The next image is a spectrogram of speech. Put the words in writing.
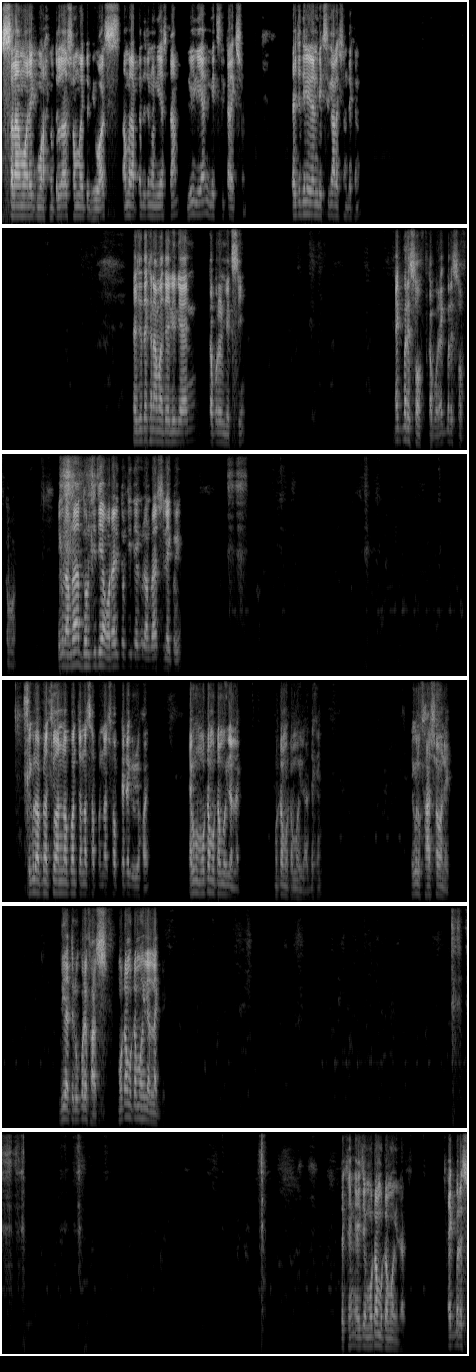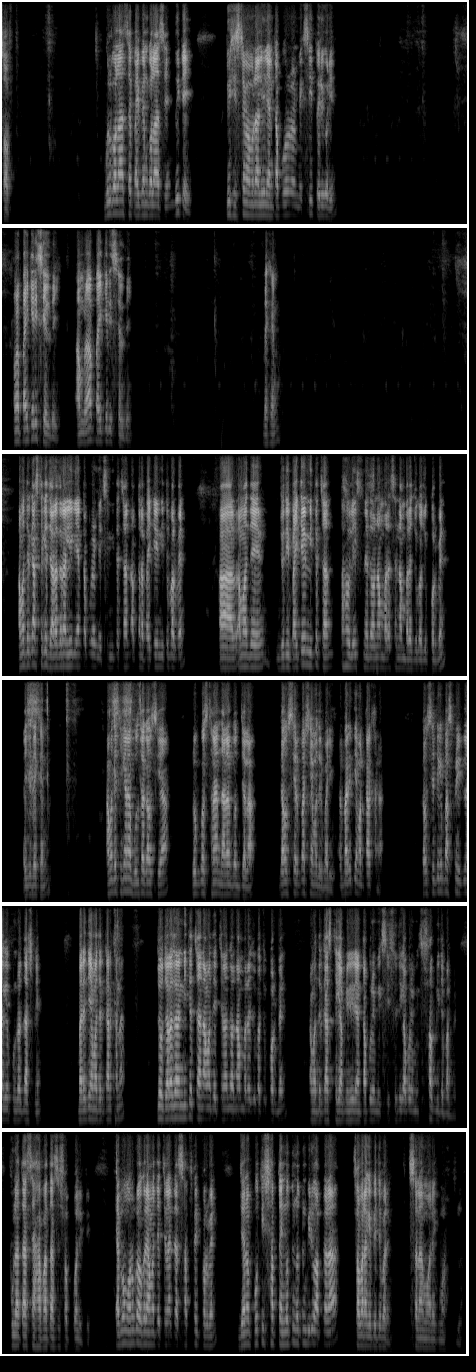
আসসালামু আলাইকুম রহমতুল্লাহ। সম্মানিত ভিউয়ার্স আমরা আপনাদের জন্য নিয়ে আসলাম লিলিয়ান মিক্সি কালেকশন এই যে লিলিয়ান মিক্সি কালেকশন দেখেন। এই যে দেখেন আমাদের লিলিয়ান কাপড়ের মিক্সি একবারে সফট কাপড়, একবারে সফট কাপড়। এগুলো আমরা দর্জি দিয়ে, অর্ডারি দর্জি দিয়ে এগুলো আমরা সেলাই করি। এগুলো আপনার চুয়ান্ন, পঞ্চান্ন, ছাপ্পান্ন সব ক্যাটাগরি হয়। এবং মোটা মোটা মহিলা লাগবে মোটা মোটা মহিলা, দেখেন। এগুলো ফাঁস হয় অনেক দুই হাতের উপরে ফাঁস মোটা মোটা মহিলা লাগবে। দেখেন, এই যে মোটা মোটা মহিলা, একবারে সফট গুল গলা আছে, পাইপিয়ান গলা আছে, দুইটাই। দুই সিস্টেম আমরা লিলিয়ান কাপড় মিক্সি তৈরি করি। আমরা পাইকারি সেল দেই। আমরা পাইকারি সেল দেই। দেখেন। আমাদের কাছ থেকে যারা যারা লিলিয়ান কাপড়ের মিক্সি নিতে চান, আপনারা পাইকারি নিতে পারবেন। আর আমাদের যদি পাইকারি নিতে চান, তাহলে স্ক্রিনে দেওয়া নাম্বার আছে নাম্বারে যোগাযোগ করবেন। এই যে দেখেন। আমাদের ঠিকানা বুলতা গাউসিয়া রূপগঞ্জ থানা নারায়ণগঞ্জ জেলা, গাউসিয়ার পাশে আমাদের বাড়ি, আর বাড়িতে আমার কারখানা। গাউসিয়া থেকে পাঁচ মিনিট লাগে পুনরায় আসলে। বাড়িতে আমাদের কারখানা। তো যারা যারা নিতে চান, আমাদের চ্যানেল দেওয়া নাম্বারে যোগাযোগ করবেন। আমাদের কাছ থেকে আপনি লিলিয়ান কাপড়ের মিক্সি সুতি কাপড়ের মিক্সি সব নিতে পারবেন। ফুলাতা আছে হাফাতা আছে, সব কোয়ালিটির এবং অনুগ্রহ করে আমাদের চ্যানেলটা সাবস্ক্রাইব করবেন। যেন প্রতি সপ্তাহে নতুন নতুন ভিডিও আপনারা সবার আগে পেতে পারেন। আসসালামু আলাইকুম রহমতুল্লাহ।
